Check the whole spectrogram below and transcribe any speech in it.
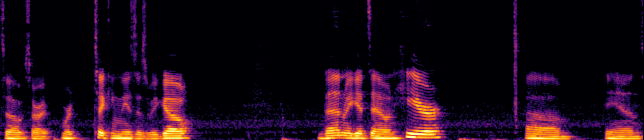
So, sorry, we're taking these as we go. Then we get down here, um, and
